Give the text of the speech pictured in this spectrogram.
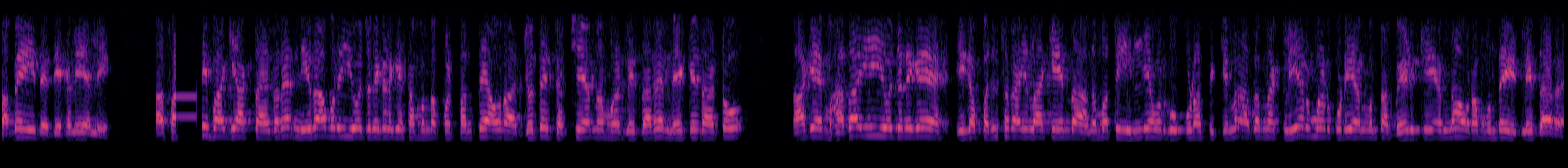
ಸಭೆ ಇದೆ ದೆಹಲಿಯಲ್ಲಿ. ಸಭೆಯಲ್ಲಿ ಭಾಗಿಯಾಗ್ತಾ ಇದ್ದಾರೆ. ನೀರಾವರಿ ಯೋಜನೆಗಳಿಗೆ ಸಂಬಂಧಪಟ್ಟಂತೆ ಅವರ ಜೊತೆ ಚರ್ಚೆಯನ್ನ ಮಾಡಲಿದ್ದಾರೆ ಮೇಕೆದಾಟು. ಹಾಗೆ ಮಹದಾಯಿ ಯೋಜನೆಗೆ ಈಗ ಪರಿಸರ ಇಲಾಖೆಯಿಂದ ಅನುಮತಿ ಇಲ್ಲಿಯವರೆಗೂ ಕೂಡ ಸಿಕ್ಕಿಲ್ಲ. ಅದನ್ನ ಕ್ಲಿಯರ್ ಮಾಡಿಕೊಡಿ ಅನ್ನುವಂತ ಬೇಡಿಕೆಯನ್ನ ಅವರ ಮುಂದೆ ಇಡ್ಲಿದ್ದಾರೆ.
